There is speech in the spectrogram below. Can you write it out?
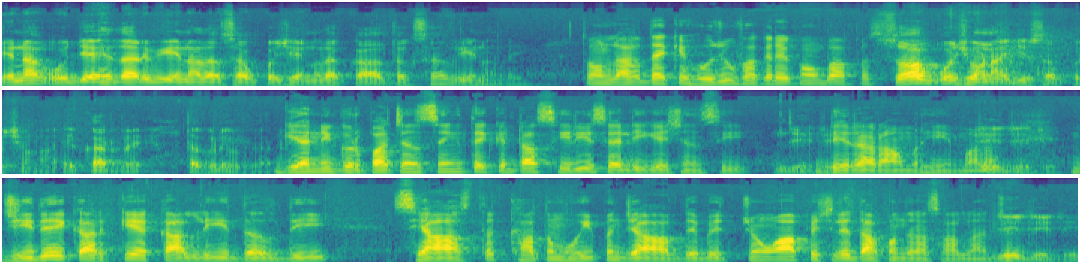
ਇਹਨਾਂ ਕੋਲ ਜਹੇਦਾਰ ਵੀ ਇਹਨਾਂ ਦਾ ਸਭ ਕੁਝ ਇਹਨਾਂ ਦਾ ਕਾਲ ਤੱਕ ਸਭ ਵੀ ਇਹਨਾਂ ਦਾ ਹੀ। ਤੁਹਾਨੂੰ ਲੱਗਦਾ ਕਿ ਹੋ ਜੂ ਫਕਰੇ ਕੌਮ ਵਾਪਸ? ਸਭ ਕੁਝ ਹੋਣਾ ਜੀ ਸਭ ਕੁਝ ਹੋਣਾ ਇਹ ਕਰ ਰਹੇ ਤਕੜੇ ਹੋ ਗਏ। ਗਿਆਨੀ ਗੁਰਪਚਨ ਸਿੰਘ ਤੇ ਕਿੱਡਾ ਸੀਰੀਅਸ ਐਲੀਗੇਸ਼ਨ ਸੀ ਡੇਰਾ ਰਾਮ ਰਹੀਮ ਵਾਲਾ। ਜਿਹਦੇ ਕਰਕੇ ਅਕਾਲੀ ਦਲ ਦੀ ਸਿਆਸਤ ਖਤਮ ਹੋਈ ਪੰਜਾਬ ਦੇ ਵਿੱਚੋਂ ਆ ਪਿਛਲੇ 10-15 ਸਾਲਾਂ 'ਚ। ਜੀ ਜੀ ਜੀ।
